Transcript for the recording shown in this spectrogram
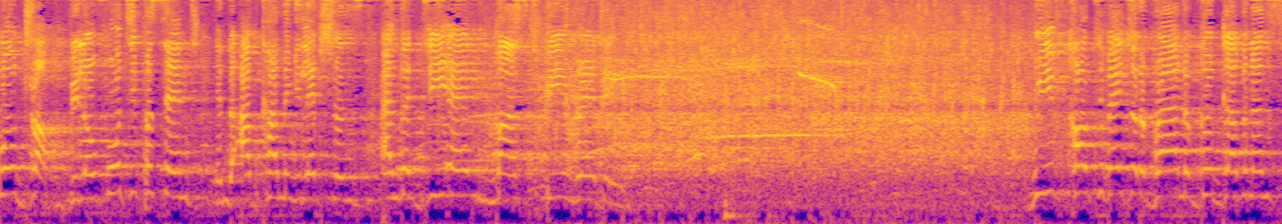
will drop below 40% in the upcoming elections, and the DA must be ready. We've cultivated a brand of good governance,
